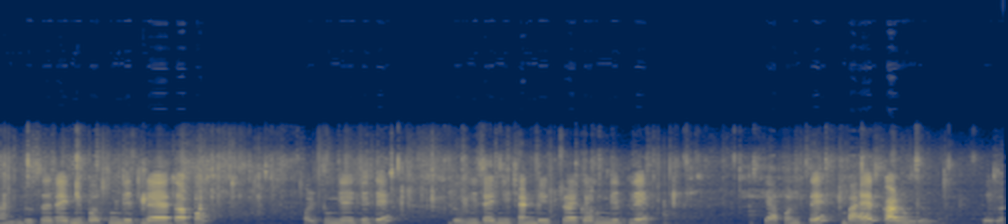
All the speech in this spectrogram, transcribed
छान. दुसऱ्या साईडनी परतून घेतले आहे आता आपण. पलटून घ्यायचे ते. दोन्ही साईडनी छान डीप फ्राय करून घेतले. की आपण ते बाहेर काढून घेऊ. तेला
